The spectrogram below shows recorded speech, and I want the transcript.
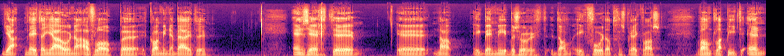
ja, Netanyahu na afloop uh, kwam hij naar buiten en zegt, nou, ik ben meer bezorgd dan ik voor dat gesprek was. Want Lapid en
